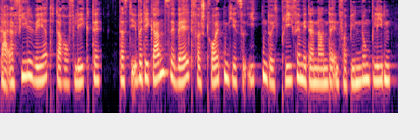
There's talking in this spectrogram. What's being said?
Da er viel Wert darauf legte, dass die über die ganze Welt verstreuten Jesuiten durch Briefe miteinander in Verbindung blieben,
